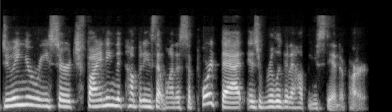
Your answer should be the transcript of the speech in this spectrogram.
doing your research, finding the companies that want to support that is really going to help you stand apart.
